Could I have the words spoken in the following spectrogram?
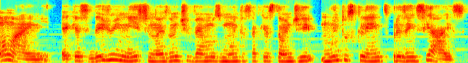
Online. É que assim, desde o início nós não tivemos muito essa questão de muitos clientes presenciais,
